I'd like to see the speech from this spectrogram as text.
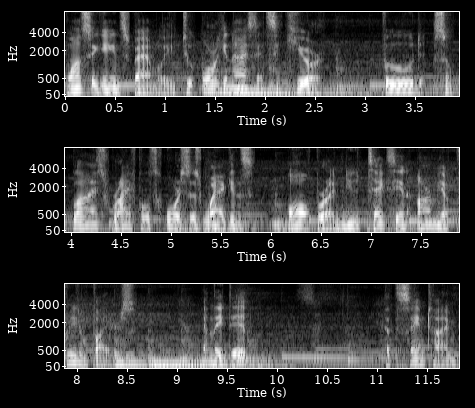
Juan Seguin's family to organize and secure food, supplies, rifles, horses, wagons, all for a new Texian army of freedom fighters. And they did. At the same time,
